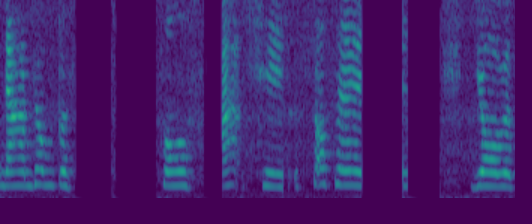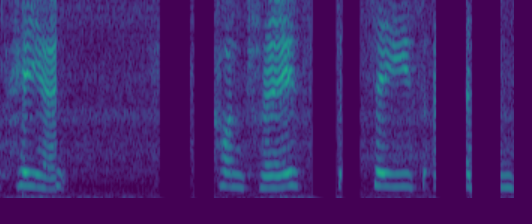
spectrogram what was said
Now number four fact is southern European countries sees and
